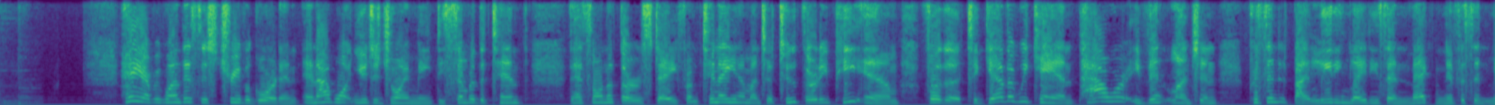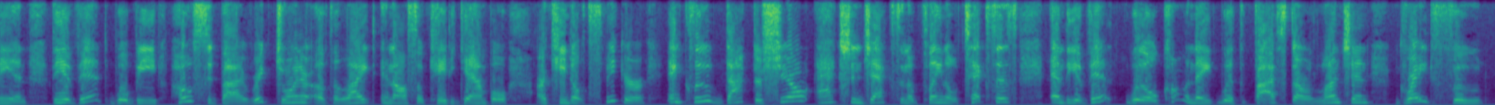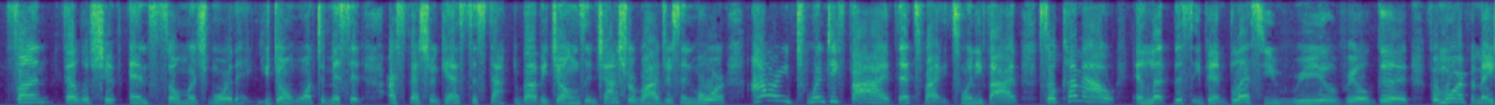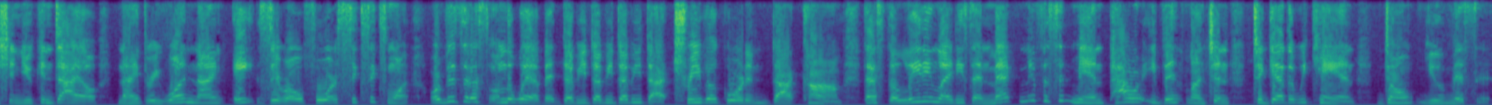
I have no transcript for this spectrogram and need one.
Hey everyone, this is Treva Gordon, and I want you to join me December the 10th, that's on a Thursday, from 10 a.m. until 2.30 p.m. for the Together We Can Power Event Luncheon presented by leading ladies and magnificent men. The event will be hosted by Rick Joyner of The Light and also Katie Gamble. Our keynote speaker include Dr. Cheryl Action Jackson of Plano, Texas, and the event will culminate with five-star luncheon, great food, fun, fellowship, and so much more that you don't want to miss it. Our special guest is Dr. Bobby Jones and Joshua Rogers and more, honoring 25. That's right, 25. So come out and let this event bless you real, real good. For more information, you can dial 931-980-4661 or visit us on the web at www.trevagordon.com. That's the Leading Ladies and Magnificent Men Power Event Luncheon. Together we can. Don't you miss it.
